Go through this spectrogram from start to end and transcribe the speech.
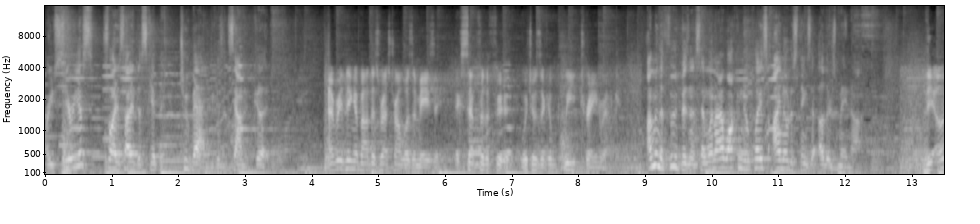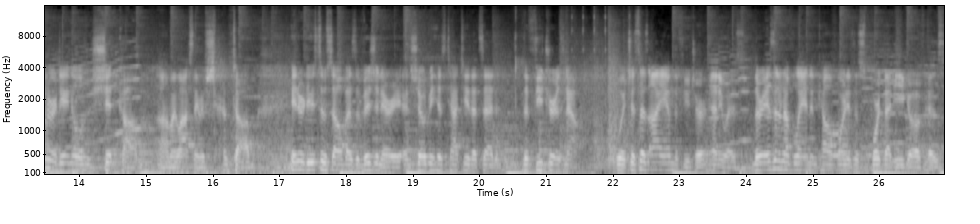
Are you serious? So I decided to skip it. Too bad, because it sounded good. Everything about this restaurant was amazing, except for the food, which was a complete train wreck. I'm in the food business, and when I walk into a place, I notice things that others may not. The owner, Daniel Shitcob, uh, my last name is Shemtob, introduced himself as a visionary and showed me his tattoo that said, the future is now. Which it says I am the future. Anyways, there isn't enough land in California to support that ego of his.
